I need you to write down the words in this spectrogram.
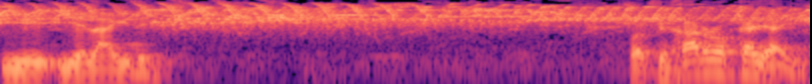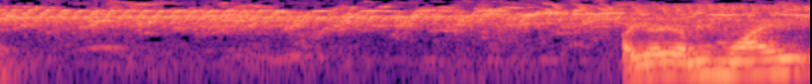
y, y el aire. Pues fijaros que hay ahí. Ahí ahora mismo hay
